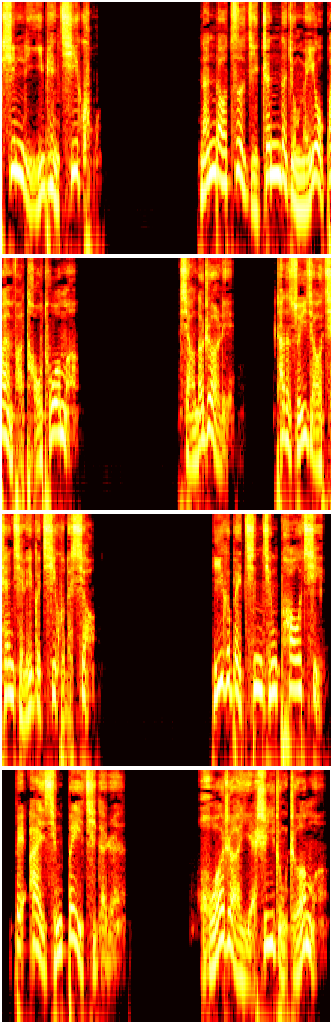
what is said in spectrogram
心里一片凄苦。难道自己真的就没有办法逃脱吗？想到这里，他的嘴角牵起了一个凄苦的笑。一个被亲情抛弃。被爱情背弃的人，活着也是一种折磨。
